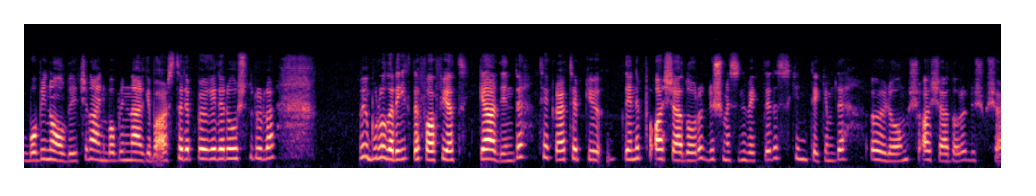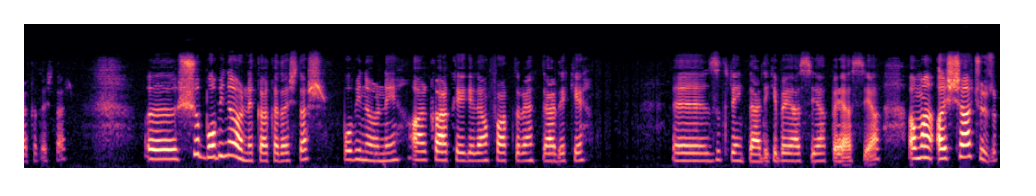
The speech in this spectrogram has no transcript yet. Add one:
bobin olduğu için aynı bobinler gibi arz talep bölgeleri oluştururlar. Ve buralara ilk defa fiyat geldiğinde tekrar tepkilenip aşağı doğru düşmesini bekleriz. Ki nitekim de öyle olmuş. Aşağı doğru düşmüş arkadaşlar. Ee, şu bobin örnek arkadaşlar. Bobin örneği arka arkaya gelen farklı renklerdeki e, zıt renklerdeki beyaz siyah beyaz siyah. Ama aşağı çözüp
